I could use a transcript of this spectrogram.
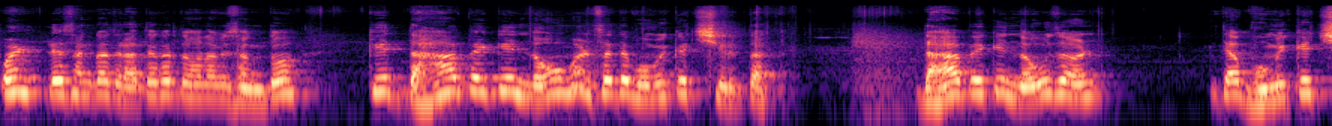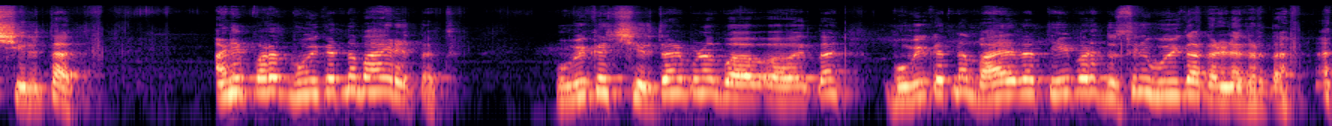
पण ते सांगत राहतेकर तुम्हाला मी सांगतो की दहापैकी नऊ माणसं त्या भूमिकेत शिरतात. दहापैकी नऊ जण त्या भूमिकेत शिरतात आणि परत भूमिकेतनं बाहेर येतात. भूमिकेत शिरतं आणि पुन्हा ब- भूमिकेतनं बाहेर येतात ती परत दुसरी भूमिका करण्याकरता.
